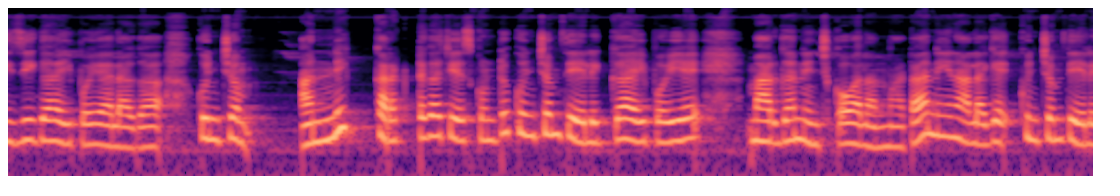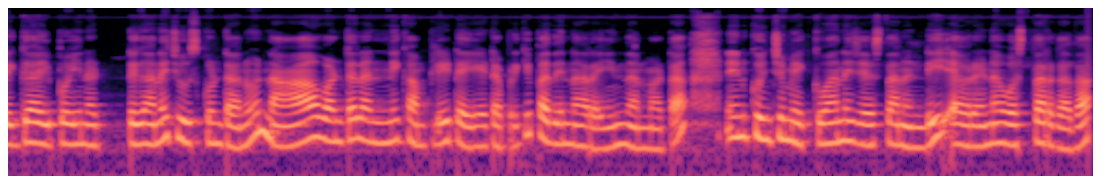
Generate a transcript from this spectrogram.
ఈజీగా అయిపోయేలాగా కొంచెం అన్నీ కరెక్ట్గా చేసుకుంటూ కొంచెం తేలిగ్గా అయిపోయే మార్గాన్ని ఎంచుకోవాలన్నమాట. నేను అలాగే కొంచెం తేలిగ్గా అయిపోయినట్టుగానే చూసుకుంటాను. నా వంటలన్నీ కంప్లీట్ అయ్యేటప్పటికి పదిన్నర అయిందనమాట నేను కొంచెం ఎక్కువనే చేస్తానండి. ఎవరైనా వస్తారు కదా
